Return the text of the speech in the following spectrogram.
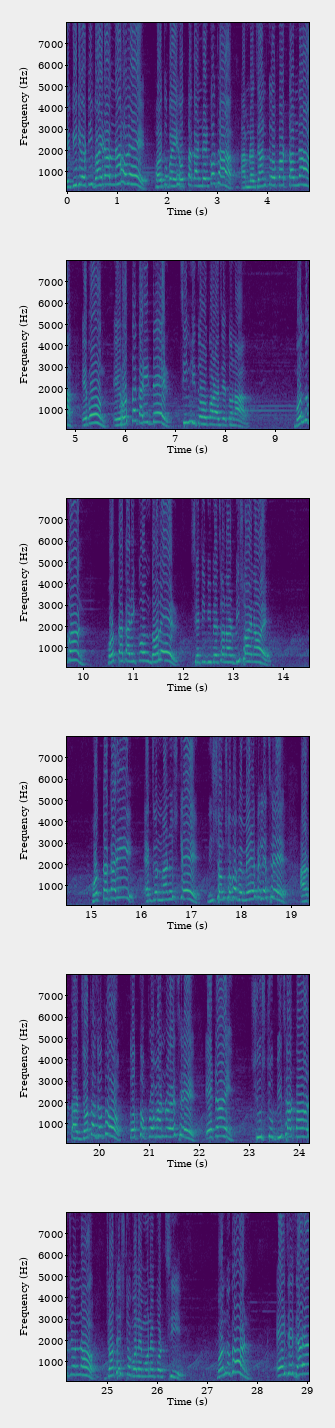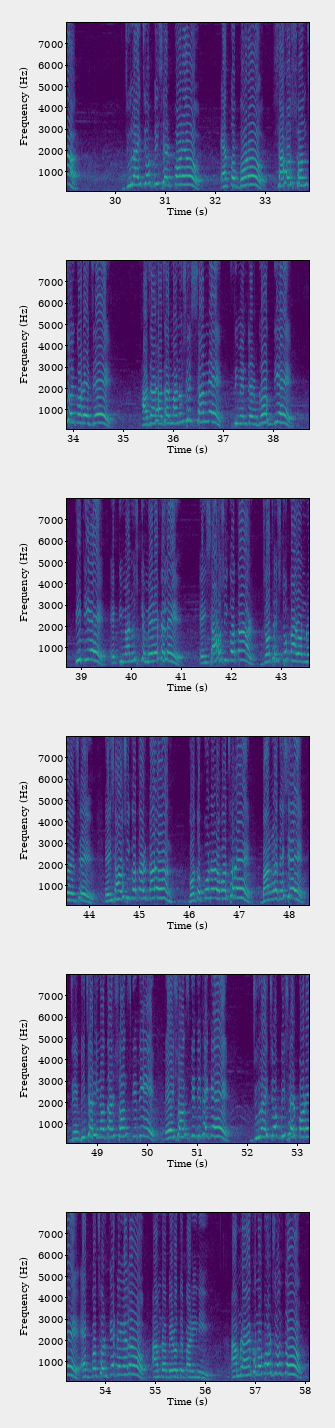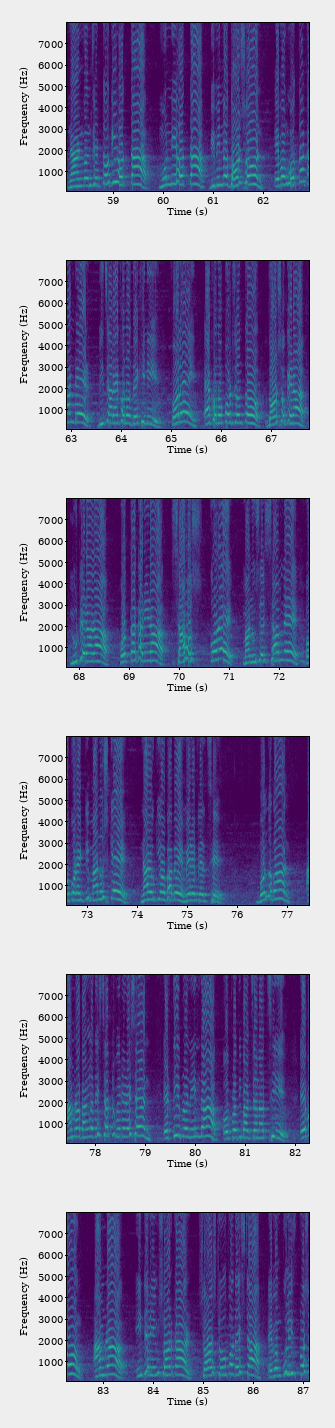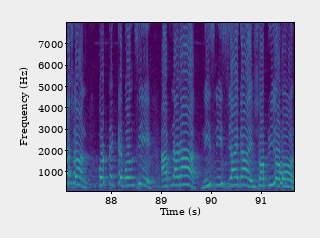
এই ভিডিওটি ভাইরাল না হলে হয়তো বা এই হত্যাকাণ্ডের কথা আমরা জানতেও পারতাম না, এবং এই হত্যাকারীদের চিহ্নিতও করা যেত না। বন্ধুগণ, হত্যাকারী কোন দলের সেটি বিবেচনার বিষয় নয়। হত্যাকারী একজন মানুষকে নৃশংসভাবে মেরে ফেলেছে আর তার যথাযথ তথ্য প্রমাণ রয়েছে। এটাই সুষ্ঠু বিচার পাওয়ার জন্য যথেষ্ট বলে মনে করছি। বন্ধুগণ, এই যে যারা জুলাই চব্বিশের পরেও এত বড় সাহস সঞ্চয় করে যে হাজার হাজার মানুষের সামনে সিমেন্টের ব্লক দিয়ে পিটিয়ে একটি মানুষকে মেরে ফেলে। এই সাহসিকতার যথেষ্ট কারণ রয়েছে। এই সাহসিকতার কারণ গত পনেরো বছরে বাংলাদেশে যে বিচারহীনতার সংস্কৃতি, এই সংস্কৃতি থেকে জুলাই চব্বিশের পরে এক বছর কেটে গেল আমরা বেরোতে পারিনি। আমরা এখনও পর্যন্ত নারায়ণগঞ্জের তকি হত্যা, মুন্নি হত্যা, বিভিন্ন ধর্ষণ এবং হত্যাকাণ্ডের বিচার এখনও দেখিনি। ফলে এখনও পর্যন্ত দর্শকেরা লুটেরারা, হত্যাকারীরা সাহস করে মানুষের সামনে ওপর একটি মানুষকে নারকীয়ভাবে মেরে ফেলছে। বন্ধুগণ, আমরা বাংলাদেশ ছাত্র ফেডারেশন এর তীব্র নিন্দা ও প্রতিবাদ জানাচ্ছি। এবং আমরা ইন্টারিম সরকার, স্বরাষ্ট্র উপদেষ্টা এবং পুলিশ প্রশাসন প্রত্যেককে বলছি, আপনারা নিজ নিজ জায়গায় সক্রিয় হন।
